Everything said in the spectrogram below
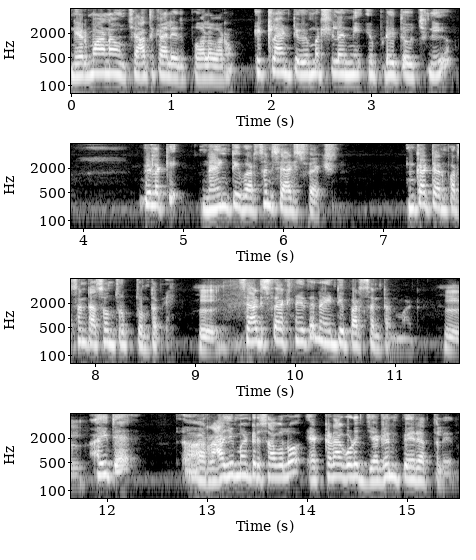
నిర్మాణం చేతకాలేదు పోలవరం. ఇట్లాంటి విమర్శలన్నీ ఎప్పుడైతే వచ్చినాయో వీళ్ళకి నైంటీ పర్సెంట్ సాటిస్ఫాక్షన్. ఇంకా టెన్ పర్సెంట్ అసంతృప్తి ఉంటుంది. సాటిస్ఫాక్షన్ అయితే నైంటీ పర్సెంట్ అనమాట అయితే రాజమండ్రి సభలో ఎక్కడా కూడా జగన్ పేరెత్తలేదు.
